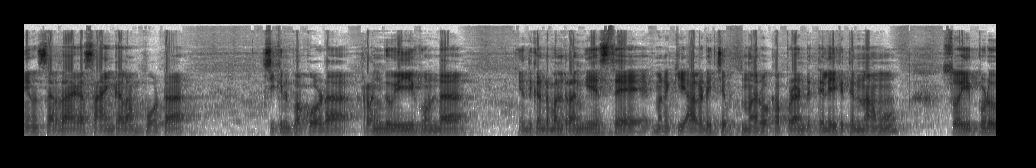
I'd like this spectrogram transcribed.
మేము సరదాగా సాయంకాలం పూట చికెన్ పకోడా రంగు వేయకుండా ఎందుకంటే మళ్ళీ రంగు వేస్తే మనకి ఆల్రెడీ చెప్తున్నారు ఒకప్పుడు అంటే తెలియక తిన్నాము. సో ఇప్పుడు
